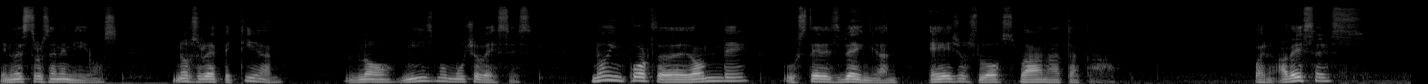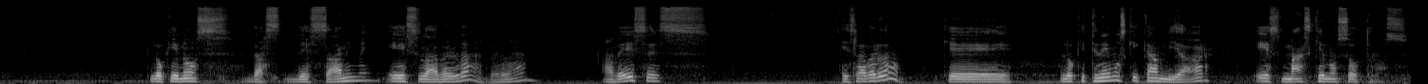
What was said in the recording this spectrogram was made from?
de nuestros enemigos, nos repetían lo mismo muchas veces. No importa de dónde ustedes vengan, ellos los van a atacar. Bueno, a veces lo que nos desanime es la verdad, ¿verdad? A veces es la verdad, que lo que tenemos que cambiar es más que nosotros.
